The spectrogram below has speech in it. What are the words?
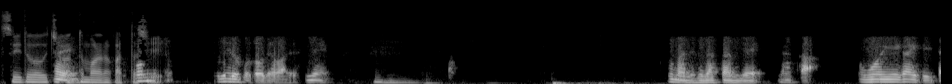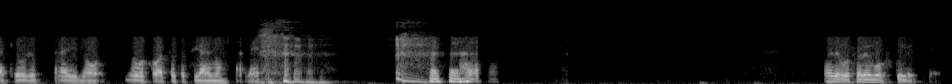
水道はうちは止まらなかったし、出るほどではですね、うん。そうなんです。皆さんで、なんか、思い描いていた協力隊の像とはちょっと違いましたね。まあでもそれも含めて、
